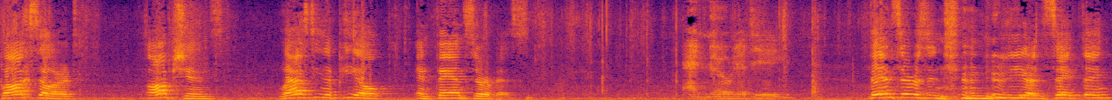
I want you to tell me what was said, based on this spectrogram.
box art, options, lasting appeal, and fan service. And nudity. Fan service and nudity are the same thing.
